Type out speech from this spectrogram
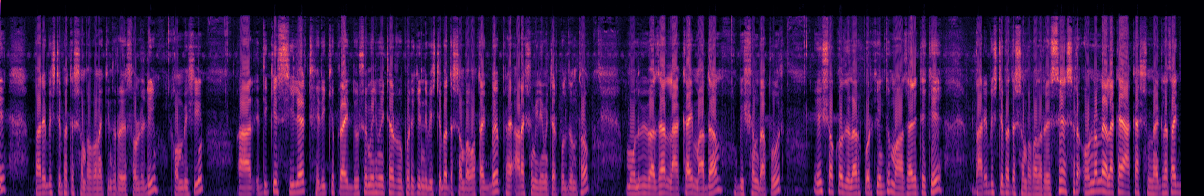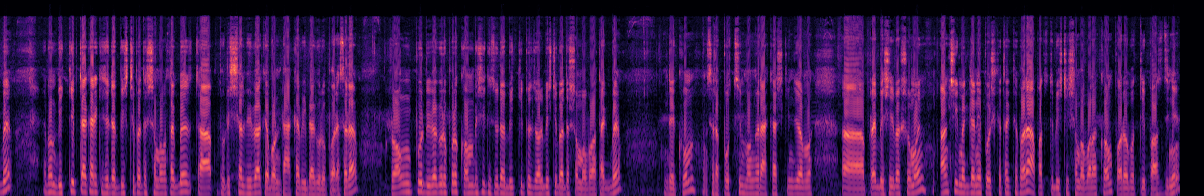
ভারী বৃষ্টিপাতের সম্ভাবনা কিন্তু রয়েছে অলরেডি কম বেশি। আর এদিকে সিলেট, এদিকে প্রায় দুশো মিলিমিটার উপরে কিন্তু বৃষ্টিপাতের সম্ভাবনা থাকবে, প্রায় আড়াইশো মিলিমিটার পর্যন্ত। মৌলভীবাজার, লাকাই, মাদাম বিশ্বনবাপুর এই সকল জেলার উপর কিন্তু মাঝারি থেকে ভারী বৃষ্টিপাতের সম্ভাবনা রয়েছে। এছাড়া অন্যান্য এলাকায় আকাশ মেঘলা থাকবে এবং বিক্ষিপ্ত আকারে কিছুটা বৃষ্টিপাতের সম্ভাবনা থাকবে, যা বরিশাল বিভাগ এবং ঢাকা বিভাগের উপর। এছাড়া রংপুর বিভাগের উপর কম বেশি কিছুটা বিক্ষিপ্ত ঝড় বৃষ্টিপাতের সম্ভাবনা থাকবে। দেখুন, এছাড়া পশ্চিমবঙ্গের আকাশ কিন্তু প্রায় বেশিরভাগ সময় আংশিক মেঘলা নিয়ে পরিষ্কার থাকতে পারে, আপাতত বৃষ্টির সম্ভাবনা কম, পরবর্তী পাঁচ দিনে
